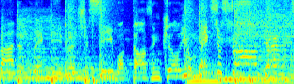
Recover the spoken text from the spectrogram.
rather quickly But you see what doesn't kill you makes you stronger.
